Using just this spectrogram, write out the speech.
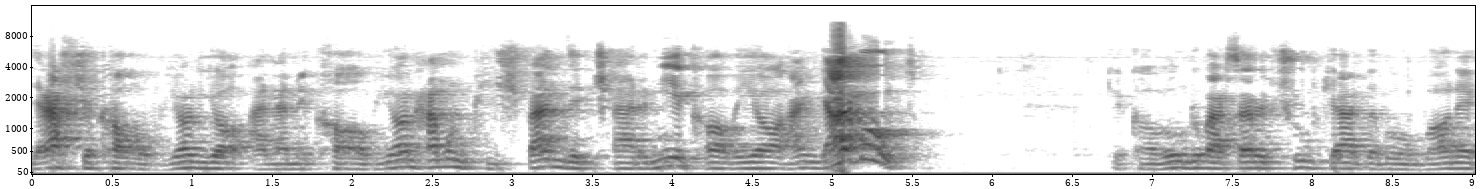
درفش کاویان یا علم کاویان همون پیشبند چرمی کاوه آهنگر بود که کاوه اون رو بر سر چوب کرده به عنوان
